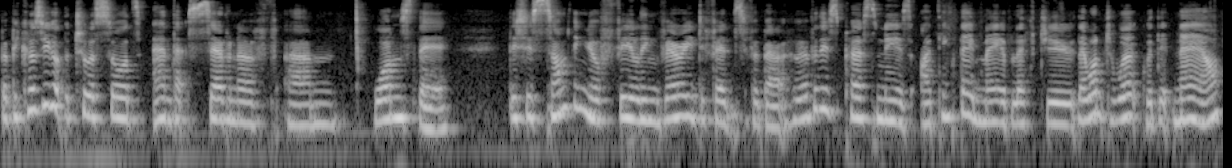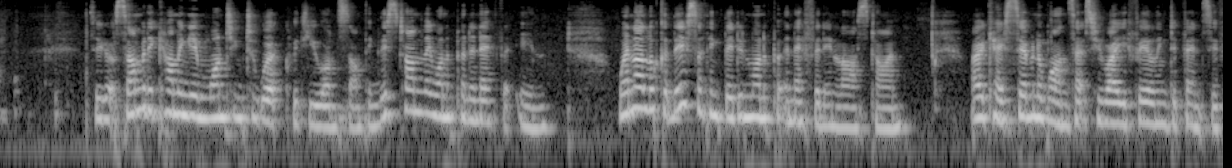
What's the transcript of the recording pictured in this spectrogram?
But because you got the Two of Swords and that Seven of um, Wands there, this is something you're feeling very defensive about. Whoever this person is, I think they may have left you. They want to work with it now. So you've got somebody coming in wanting to work with you on something. This time they want to put an effort in. When I look at this, I think they didn't want to put an effort in last time. Okay, Seven of Wands, that's why you're feeling defensive.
